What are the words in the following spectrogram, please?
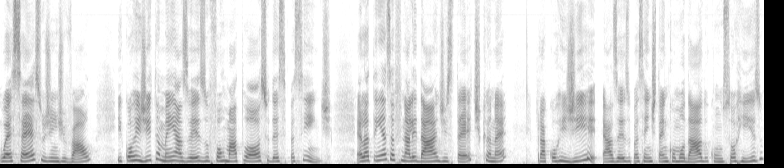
o excesso gengival e corrigir também, às vezes, o formato ósseo desse paciente. Ela tem essa finalidade estética, né? Para corrigir, às vezes o paciente está incomodado com um sorriso,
